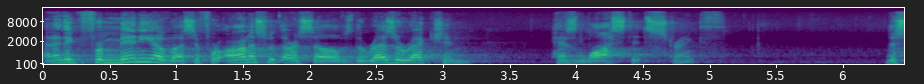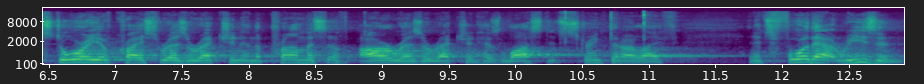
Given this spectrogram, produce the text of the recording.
And I think for many of us, if we're honest with ourselves, the resurrection has lost its strength. The story of Christ's resurrection and the promise of our resurrection has lost its strength in our life. And it's for that reason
